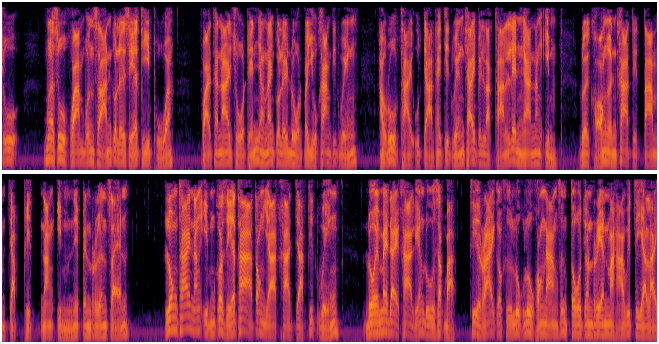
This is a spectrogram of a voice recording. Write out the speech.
ชู้ เมื่อสู้ความบนศาลก็เลยเสียทีผัว ฝ่ายทนายโฉดเห็นอย่างนั้นก็เลยโดดไปอยู่ข้างทิดเหวง เอารูปถ่ายอุจจารให้ทิดเหวงใช้เป็นหลักฐานเล่นงานนางอิ่ม โดยขอเงินค่าติดตามจับผิดนางอิ่มนี่เป็นเรือนแสน ลงท้ายนางอิ่มก็เสียท่าต้องยาขาดจากทิดเหวง โดยไม่ได้ค่าเลี้ยงดูสักบาทที่ร้ายก็คือลูกๆของนางซึ่งโตจนเรียนมหาวิทยาลัย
